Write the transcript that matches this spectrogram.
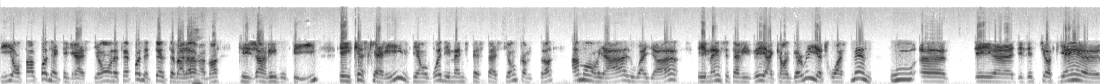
ici. On ne parle pas d'intégration, on ne fait pas de test de valeur avant les gens arrivent au pays. Et qu'est-ce qui arrive? Bien, on voit des manifestations comme ça à Montréal ou ailleurs. Et même, c'est arrivé à Calgary il y a trois semaines où euh, des, euh, des Éthiopiens euh,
